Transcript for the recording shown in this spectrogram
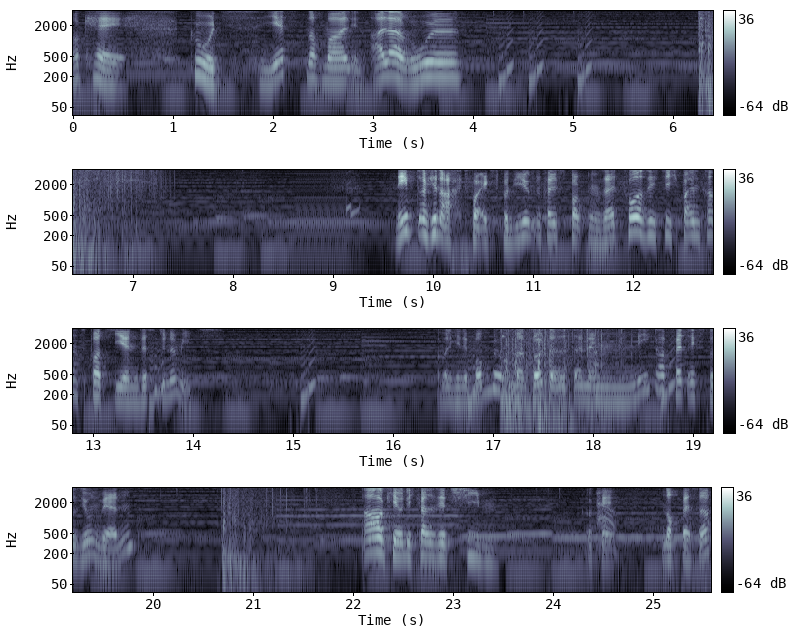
Okay, gut. Jetzt nochmal in aller Ruhe Nehmt euch in Acht vor explodierenden Felsbrocken. Seid vorsichtig beim Transportieren des Dynamits. Haben wir hier eine Bombe und dann sollte es eine mega fette Explosion werden. Ah, okay, und ich kann es jetzt schieben. Okay, noch besser.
